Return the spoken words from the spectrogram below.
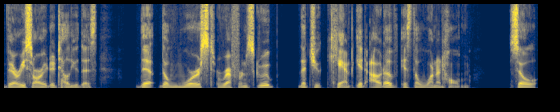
very sorry to tell you this. The, the worst reference group that you can't get out of is the one at home. So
